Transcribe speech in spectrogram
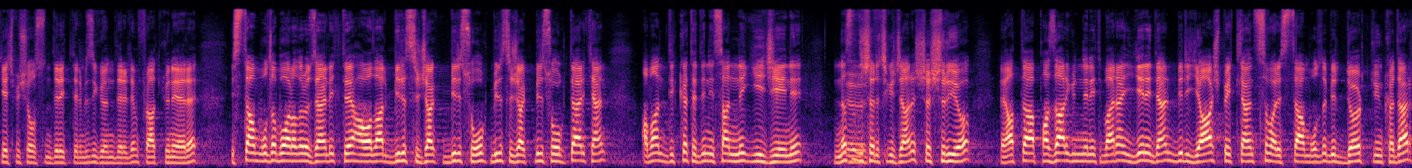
Geçmiş olsun dileklerimizi gönderelim Fırat Güneyer'e. İstanbul'da bu aralar özellikle havalar bir sıcak, bir soğuk, bir sıcak, bir soğuk derken aman dikkat edin insan ne giyeceğini, nasıl Evet. dışarı çıkacağını şaşırıyor. E, hatta pazar günden itibaren yeniden bir yağış beklentisi var İstanbul'da bir 4 gün kadar.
